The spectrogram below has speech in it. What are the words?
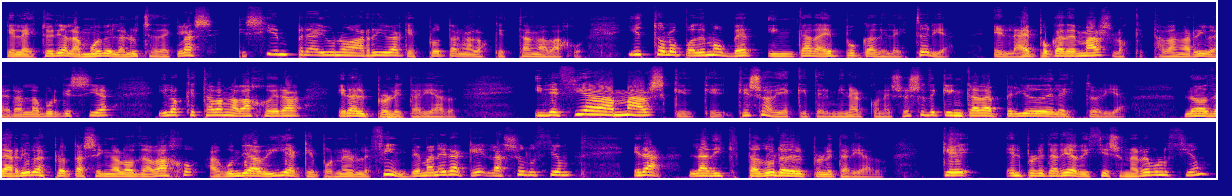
que la historia la mueve la lucha de clase, que siempre hay unos arriba que explotan a los que están abajo. Y esto lo podemos ver en cada época de la historia. En la época de Marx, los que estaban arriba eran la burguesía y los que estaban abajo era, era el proletariado. Y decía Marx que, que, eso había que terminar con eso. Eso de que en cada periodo de la historia los de arriba explotasen a los de abajo, algún día habría que ponerle fin. De manera que la solución era la dictadura del proletariado. Que el proletariado hiciese una revolución,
